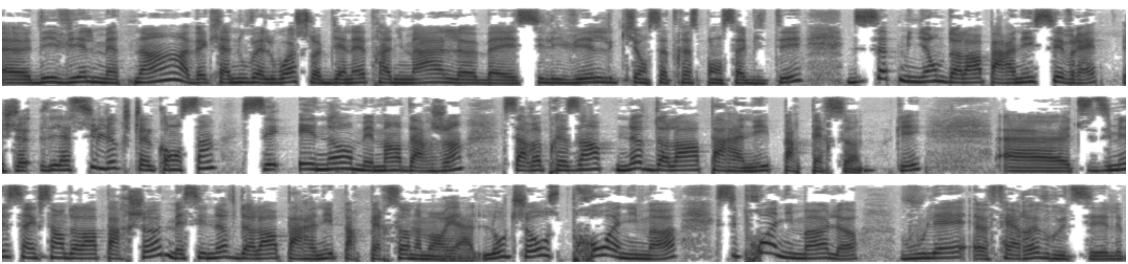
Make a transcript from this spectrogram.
euh, des villes maintenant. Avec la nouvelle loi sur le bien-être animal, euh, ben c'est les villes qui ont cette responsabilité. 17 millions de dollars par année, c'est vrai. Là-dessus, Luc, je te le consens, c'est énormément d'argent. Ça représente 9 dollars par année par personne. Ok? Euh, Tu dis 1500 dollars par chat, mais c'est 9 dollars par année par personne à Montréal. L'autre chose, Pro Anima, si Pro Anima là voulait euh, faire œuvre utile,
